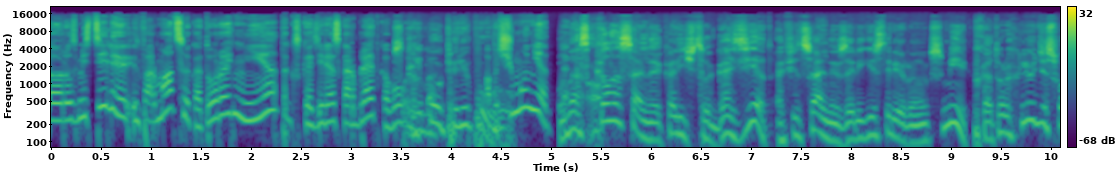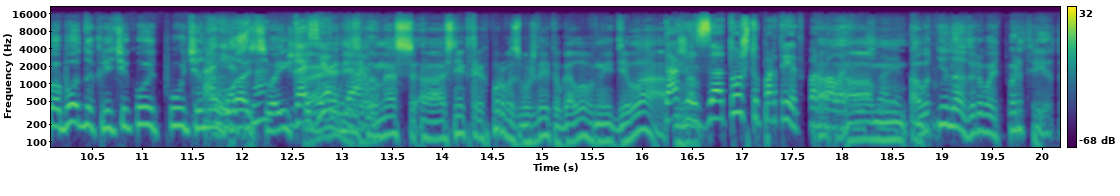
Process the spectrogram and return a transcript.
э, разместили информацию, которая не, так сказать, или оскорбляет С кого-либо. какого перепугу? А почему нет? У нас колоссальное количество газет, официальных зарегистрированных СМИ, в которых люди свободно критикуют Путина, Конечно. власть своих Газет. Погодите, да. у нас а, с некоторых пор возбуждают уголовные дела. Даже На- за то, что портрет порвал А, один человек. А вот не надо рвать портреты.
